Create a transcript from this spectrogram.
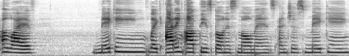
alive, making like adding up these bonus moments and just making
